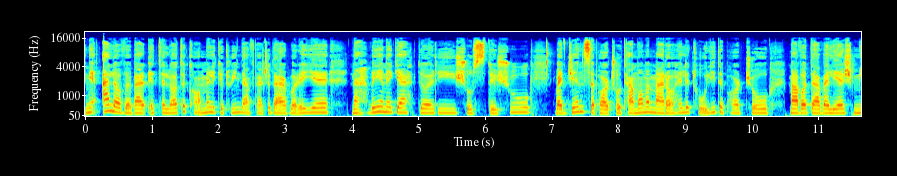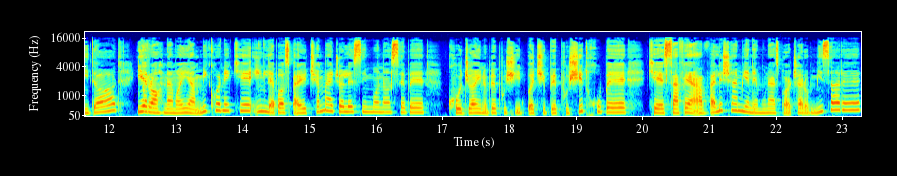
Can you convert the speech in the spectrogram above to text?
یعنی علاوه بر اطلاعات کاملی که تو این دفترچه درباره نحوه نگهداری شستشو و جنس پارچه و تمام مراحل تولید پارچه و مواد اولیش می‌داد یه راهنمایی هم می‌کنه که این لباس برای چه مجالسی مناسبه کجا اینو بپوشید با چی بپوشید خوبه که صفحه اولش هم یه نمونه از پارچه رو می‌ذاره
